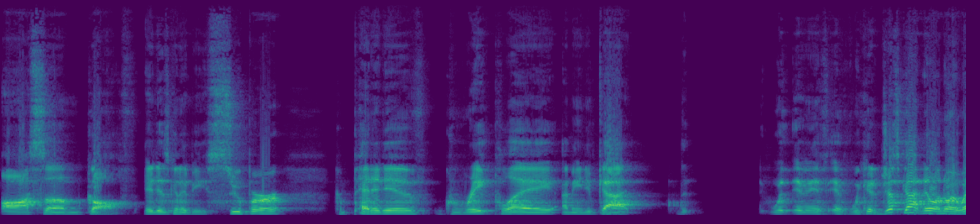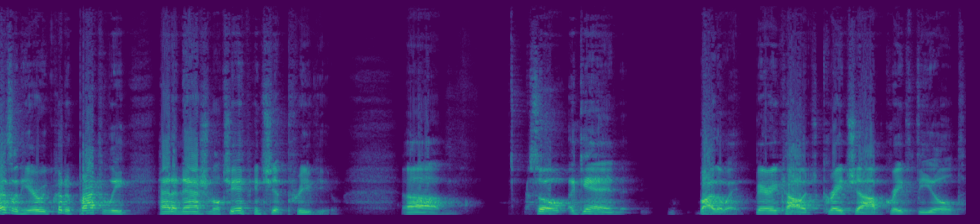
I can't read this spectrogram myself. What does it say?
awesome golf. It is going to be super competitive, great play. I mean, you've got if, if we could have just gotten Illinois Wesleyan here, we could have practically had a national championship preview. Um, so again, by the way, Berry College, great job, great field,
